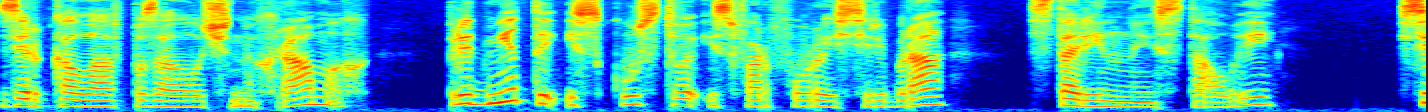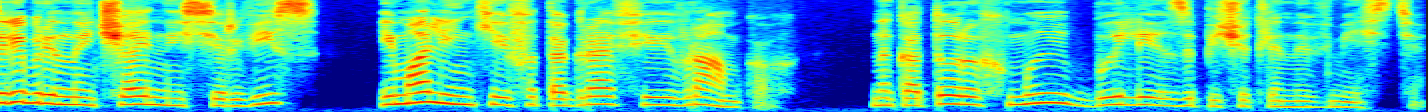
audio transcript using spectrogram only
Зеркала в позолоченных рамах — предметы искусства из фарфора и серебра, старинные столы, серебряный чайный сервиз и маленькие фотографии в рамках, на которых мы были запечатлены вместе.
